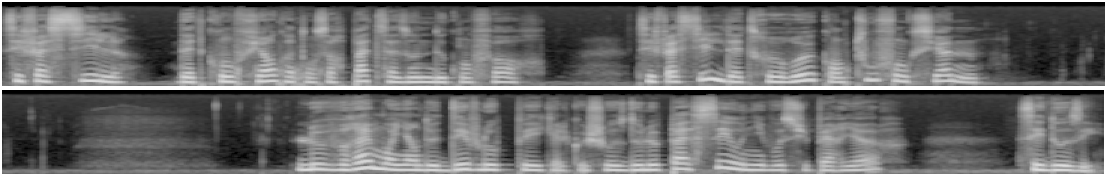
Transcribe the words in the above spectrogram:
C'est facile d'être confiant quand on ne sort pas de sa zone de confort. C'est facile d'être heureux quand tout fonctionne. Le vrai moyen de développer quelque chose, de le passer au niveau supérieur, c'est d'oser,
